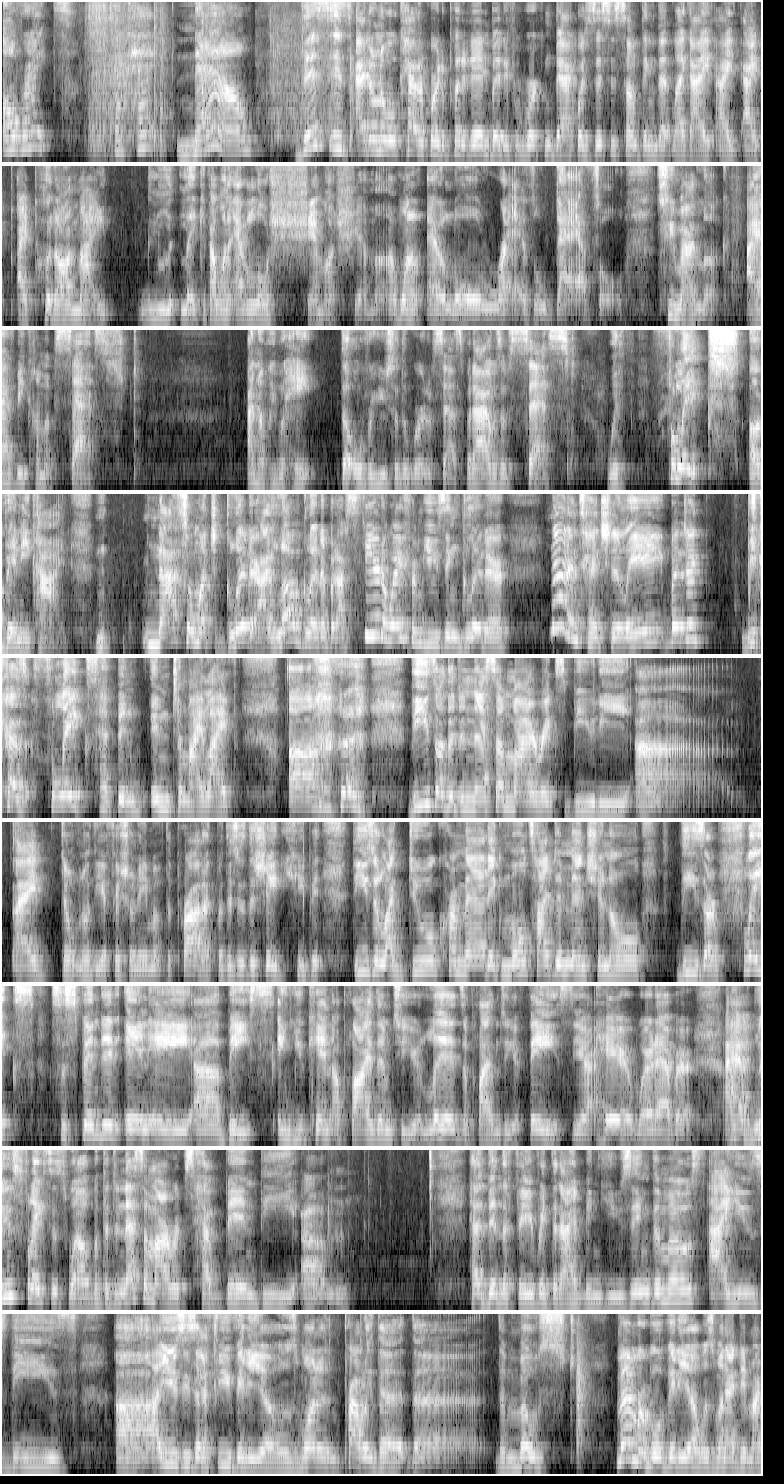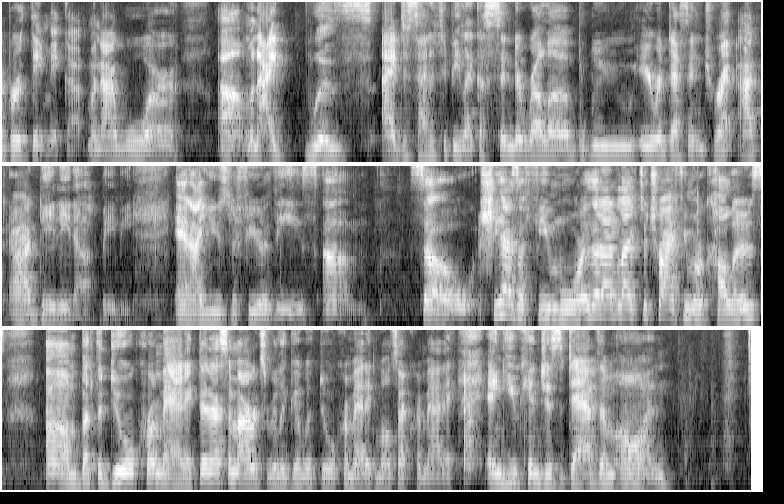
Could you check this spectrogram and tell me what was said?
All right. Okay. Now, this is, I don't know what category to put it in, but if we're working backwards, this is something that like I, I, I, I put on my, like if I want to add a little shimmer, shimmer, I want to add a little razzle dazzle to my look. I have become obsessed. I know people hate the overuse of the word obsessed, but I was obsessed with flakes of any kind. N not so much glitter. I love glitter, but I've steered away from using glitter, not intentionally, but just because flakes have been into my life. Uh, these are the Danessa Myricks Beauty uh, I don't know the official name of the product, but this is the shade Cupid. These are like dual chromatic, multi-dimensional. These are flakes suspended in a uh, base and you can apply them to your lids, apply them to your face, your hair, whatever. I have loose flakes as well, but the Danessa Myricks have been the, um, have been the favorite that I have been using the most. I use these, uh, I use these in a few videos. One, of, probably the, the, the most memorable video was when I did my birthday makeup. When I wore, um, when I was, I decided to be like a Cinderella blue iridescent dress. I, I did it up, baby. And I used a few of these. Um, so she has a few more that I'd like to try, a few more colors. Um, but the dual chromatic, Danessa Myricks really good with dual chromatic, multi-chromatic. And you can just dab them on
